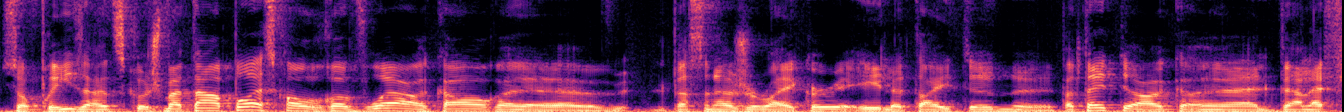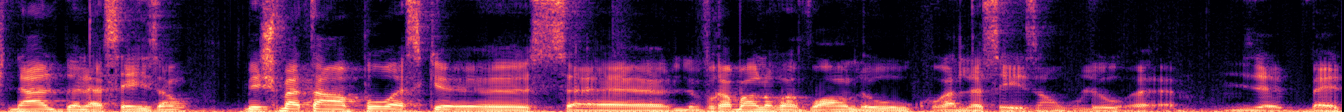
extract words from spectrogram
surprise. En tout cas, je m'attends pas à ce qu'on revoie encore euh, le personnage de Riker et le Titan, euh, peut-être euh, vers la finale de la saison. Mais je m'attends pas à ce que ça vraiment le revoir au courant de la saison. Ben,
